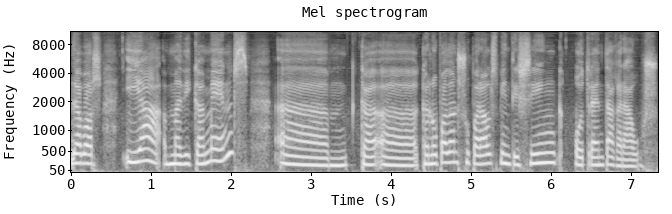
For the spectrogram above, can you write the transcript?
Llavors, hi ha medicaments eh, que, eh, que no poden superar els 25 o 30 graus.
